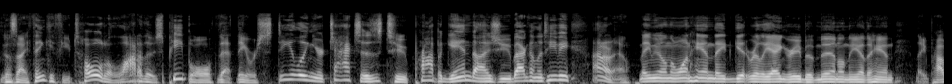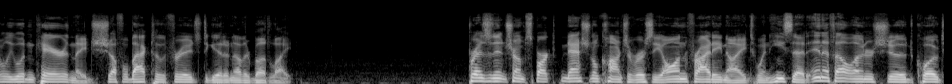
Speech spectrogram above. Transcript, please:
Because I think if you told a lot of those people that they were stealing your taxes to propagandize you back on the TV, I don't know. Maybe on the one hand they'd get really angry, but then on the other hand, they probably wouldn't care and they'd shuffle back to the fridge to get another Bud Light. President Trump sparked national controversy on Friday night when he said NFL owners should, quote,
